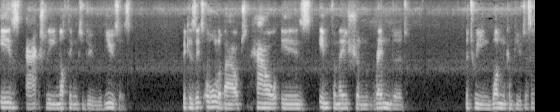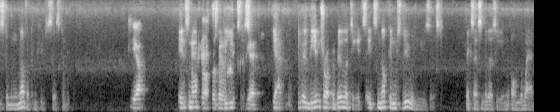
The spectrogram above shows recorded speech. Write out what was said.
is actually nothing to do with users because it's all about how is information rendered between one computer system and another computer system. Yeah. It's not interoperability. Yeah. Yeah. The, the, interoperability, it's it's nothing to do with users, accessibility in, on the web.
